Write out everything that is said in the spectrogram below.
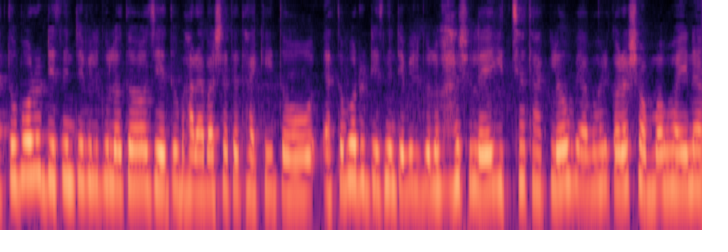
এত বড় ড্রেসিং টেবিলগুলো তো যেহেতু ভাড়া বাসাতে থাকি, তো এত বড় ড্রেসিং টেবিলগুলো আসলে ইচ্ছা থাকলেও ব্যবহার করা সম্ভব হয় না।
